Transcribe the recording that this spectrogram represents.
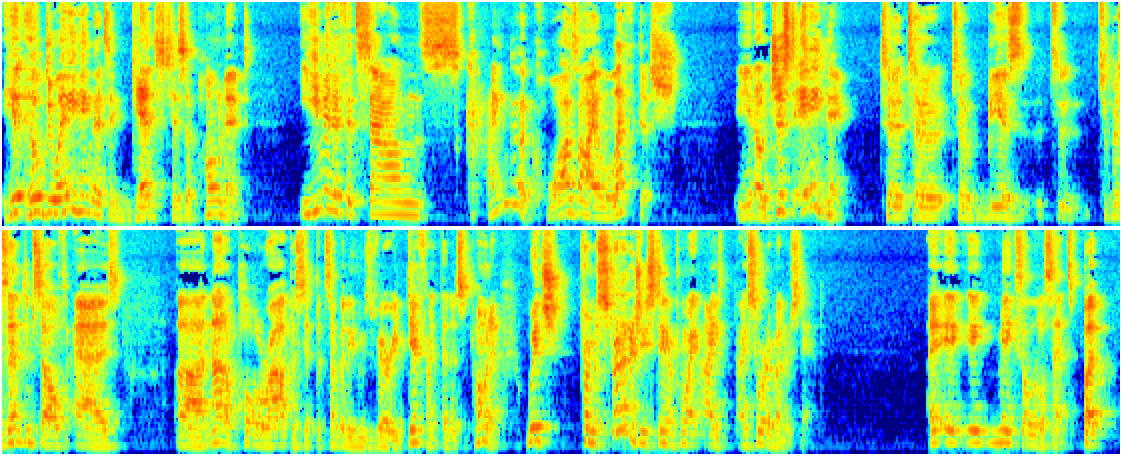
he'll, he'll do anything that's against his opponent, even if it sounds kind of quasi leftish. You know, just anything to to to be as to to present himself as uh, not a polar opposite, but somebody who's very different than his opponent, which, from a strategy standpoint, I, I sort of understand. It, it makes a little sense. But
